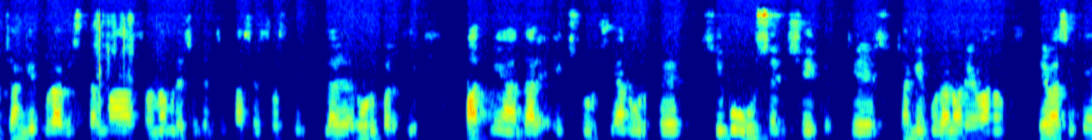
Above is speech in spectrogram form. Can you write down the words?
જહાંગીરપુરા વિસ્તારમાં સરનમ રેસિડેન્સી પાસે સ્વસ્તિક રોડ પરથી બાતમી આધારે એક સુરસિયાન ઉર્ફે શિબુ હુસેન શેખ જે જહાંગીરપુરાનો રહેવાનો રહેવાસી છે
